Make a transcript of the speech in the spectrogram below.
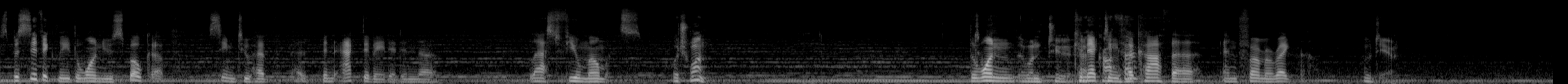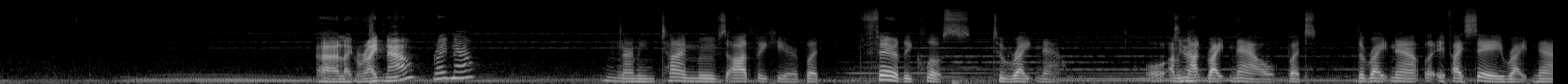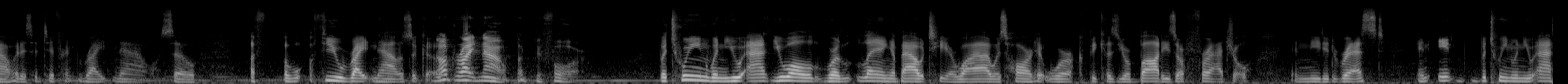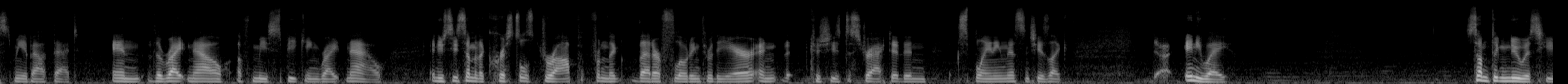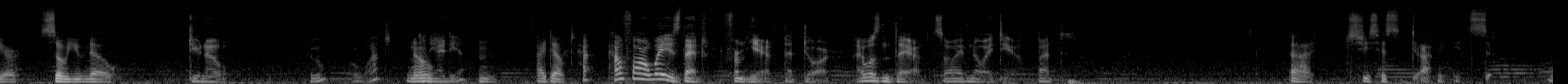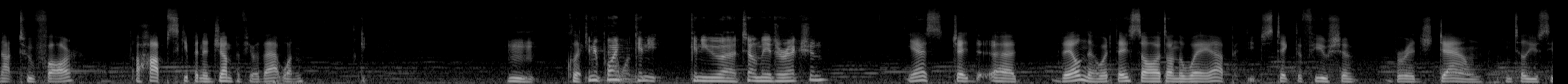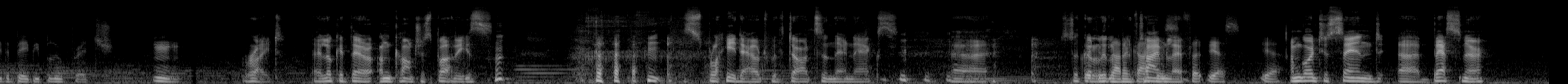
specifically the one you spoke of seemed to have, have been activated in the last few moments. Which one? The one The one to connecting Hakatha? Hakatha and Firma Regna. Oh dear. Uh, like right now? Right now? Hmm, I mean, time moves oddly here, but fairly close to right now. Or, I mean, not right now, but the right now. If I say right now, it is a different right now. So, a, f- a w- a few right nows ago. Not right now, but before. Between when you a- you all were laying about here while I was hard at work because your bodies are fragile and needed rest, and in between when you asked me about that and the right now of me speaking right now, and you see some of the crystals drop from the that are floating through the air, and because she's distracted in explaining this, and she's like, "Uh, anyway, something new is here, so you know. Do you know who or what? No. Any idea? I don't. How, how far away is that from here, that door? I wasn't there, so I have no idea. But Uh, she says, I mean, it's not too far. A hop, skip, and a jump if you're that one. hmm. Klik. Can you point? Can you can you uh, tell me a direction? Yes, uh, they'll know it. They saw it on the way up. You just take the fuchsia bridge down until you see the baby blue bridge. Hmm. Right. I look at their unconscious bodies, splayed out with darts in their necks. Uh, still got a little bit of time left. But yes, yeah. I'm going to send uh, Bessner,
